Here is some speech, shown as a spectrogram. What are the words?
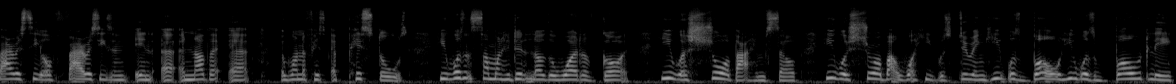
Pharisee of Pharisees in, in uh, another uh, one of his epistles. He wasn't someone who didn't know the word of God. He was sure about himself. He was sure about what he was doing. He was bold. He was boldly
